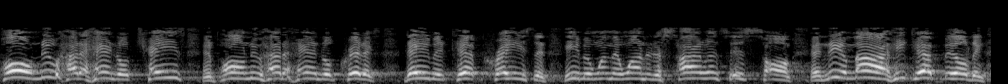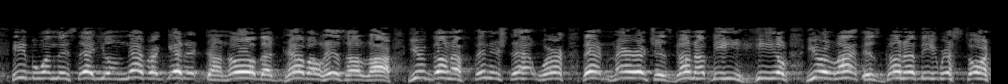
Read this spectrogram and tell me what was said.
Paul knew how to handle chains, and Paul knew how to handle critics. David kept praising even when they wanted to silence his song. And Nehemiah, he kept building, even when they said, you'll never get it done. Oh, the devil is a liar. You're gonna finish that work. That marriage is gonna be healed. Your life is gonna be restored.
